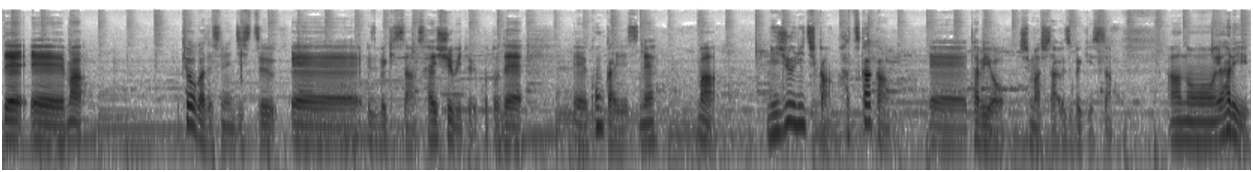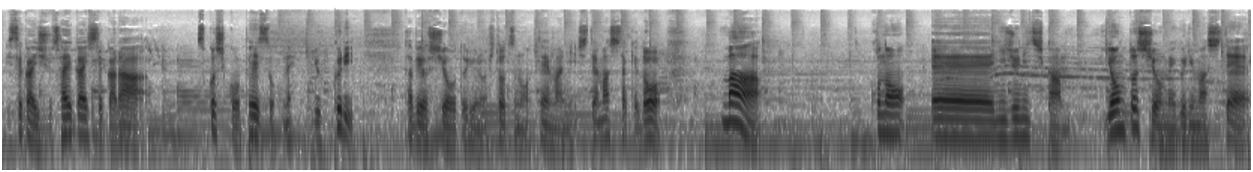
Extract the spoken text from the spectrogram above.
で、えー、まあ今日がですね実質、えー、ウズベキスタン最終日ということで、えー、今回ですねまあ20日間20日間、えー、旅をしましたウズベキスタン。あのやはり世界一周再開してから少しこうペースをねゆっくり旅をしようというのを一つのテーマにしてましたけどまあこの、えー、20日間4都市を巡りまして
